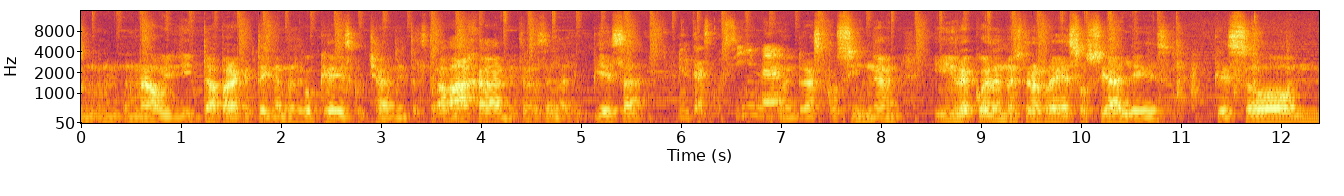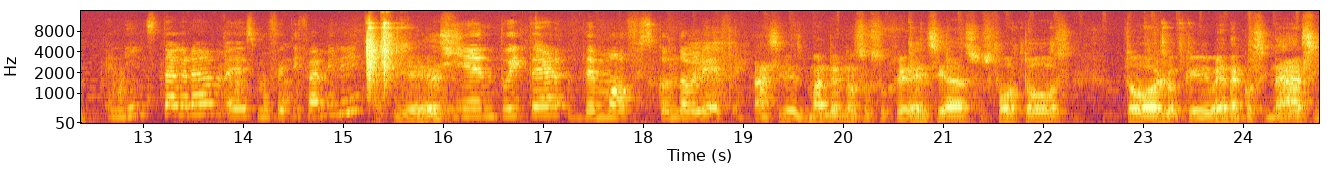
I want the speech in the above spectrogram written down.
Un- un- una oídita para que tengan algo que escuchar mientras trabajan, mientras hacen la limpieza, Mientras cocina. mientras cocinan. Y recuerden nuestras redes sociales que son, En Instagram es Moffetti Family así es, y en Twitter The Muffs con doble F. así es, mándenos sus sugerencias, sus fotos todo lo que vayan a cocinar, si,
